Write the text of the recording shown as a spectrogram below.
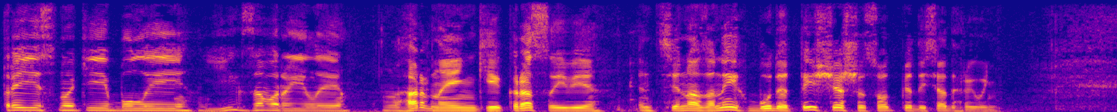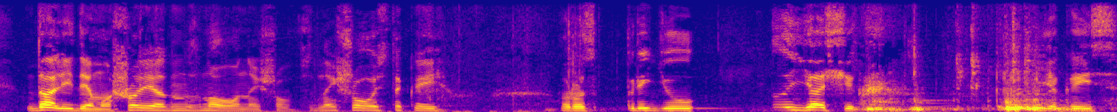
тріснуті були, їх заварили. Гарненькі, красиві. Ціна за них буде 1650 гривень. Далі йдемо. Що я знову знайшов? Знайшов ось такий розпрідю ящик. Якийсь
